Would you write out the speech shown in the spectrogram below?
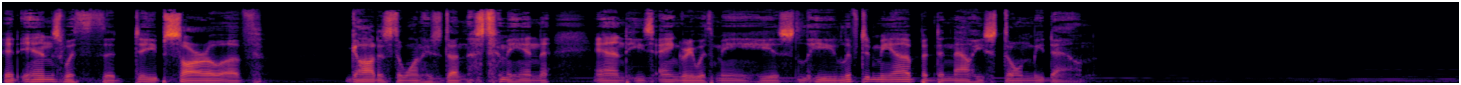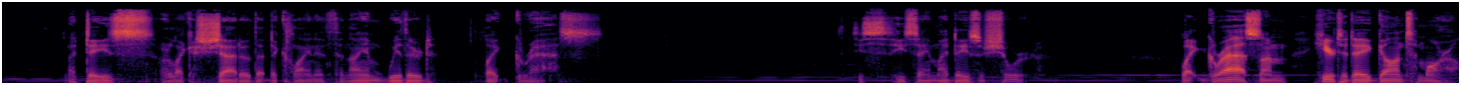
It ends with the deep sorrow of God is the one who's done this to me and and he's angry with me. He is he lifted me up but then now he's thrown me down. My days are like a shadow that declineth and I am withered like grass. He's, he's saying, My days are short. Like grass, I'm here today, gone tomorrow.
